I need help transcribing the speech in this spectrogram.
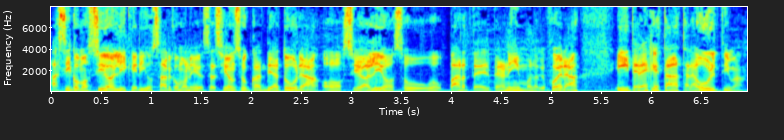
así como Scioli quería usar como negociación su candidatura, o Scioli o su parte del peronismo, lo que fuera, y tenés que estar hasta la última.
